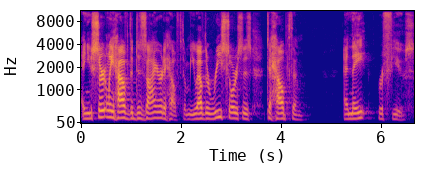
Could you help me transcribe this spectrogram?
And you certainly have the desire to help them. You have the resources to help them. And they refuse.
